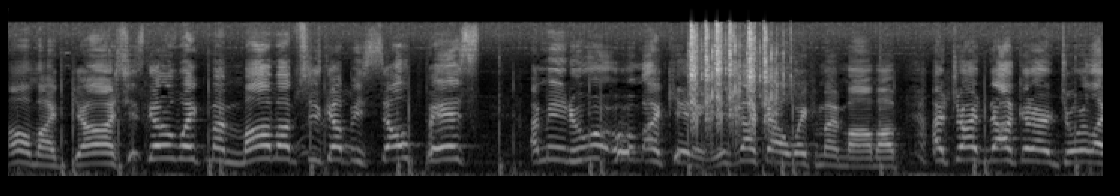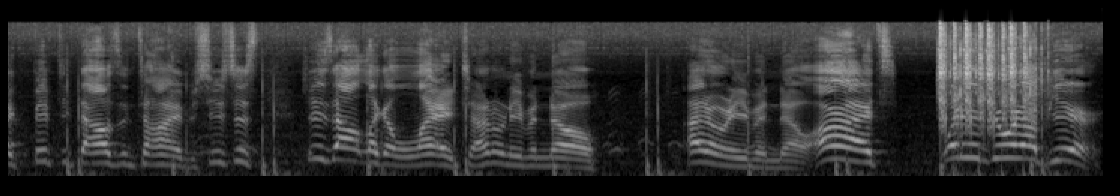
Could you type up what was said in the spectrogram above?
Oh my gosh, he's gonna wake my mom up. She's gonna be so pissed. I mean, who, who am I kidding? He's not gonna wake my mom up. I tried knocking on her door like 50,000 times. She's just, she's out like a light. I don't even know. I don't even know. All right, what are you doing up here?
